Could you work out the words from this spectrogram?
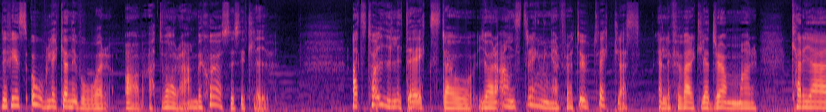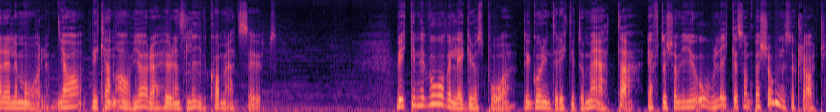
Det finns olika nivåer av att vara ambitiös i sitt liv. Att ta i lite extra och göra ansträngningar för att utvecklas eller förverkliga drömmar, karriär eller mål, ja, det kan avgöra hur ens liv kommer att se ut. Vilken nivå vi lägger oss på, det går inte riktigt att mäta eftersom vi är olika som personer såklart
